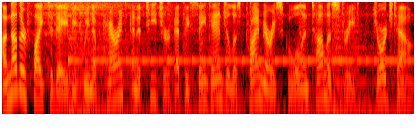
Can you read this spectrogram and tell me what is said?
Another fight today between a parent and a teacher at the St. Angelas Primary School in Thomas Street, Georgetown.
